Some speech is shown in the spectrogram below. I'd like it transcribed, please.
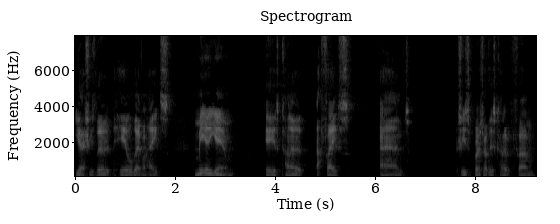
yeah, she's the heel that everyone hates. Mia Yim is kind of a face, and she's supposed to have this kind of um,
